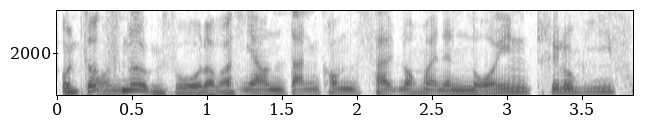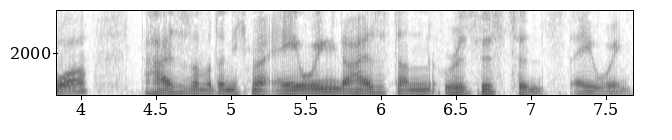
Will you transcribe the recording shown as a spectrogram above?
Und sonst Und- nirgendwo, oder was? Ja, und dann kommt es halt nochmal in der neuen Trilogie vor. Da heißt es aber dann nicht mehr A-Wing, da heißt es dann Resistance A-Wing.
